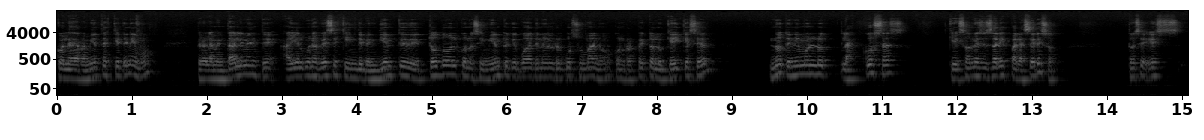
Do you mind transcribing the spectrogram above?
con las herramientas que tenemos, pero lamentablemente hay algunas veces que independiente de todo el conocimiento que pueda tener el recurso humano con respecto a lo que hay que hacer, no tenemos las cosas que son necesarias para hacer eso. Entonces es,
